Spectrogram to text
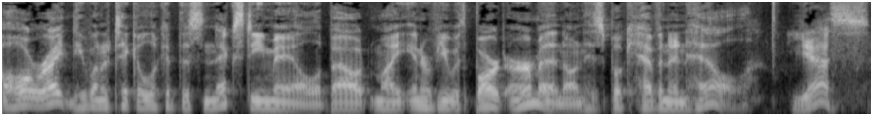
All right. Do you want to take a look at this next email about my interview with Bart Ehrman on his book Heaven and Hell? Yes.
